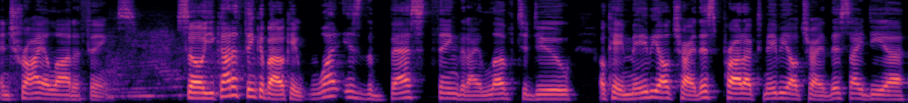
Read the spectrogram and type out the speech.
and try a lot of things. So you got to think about okay, what is the best thing that I love to do? Okay, maybe I'll try this product, maybe I'll try this idea.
